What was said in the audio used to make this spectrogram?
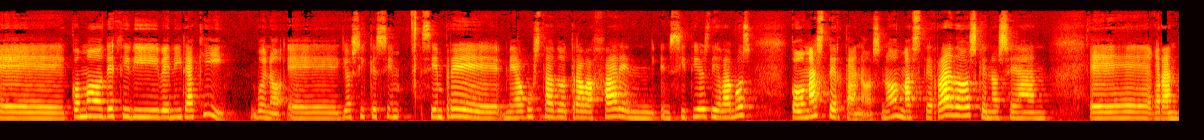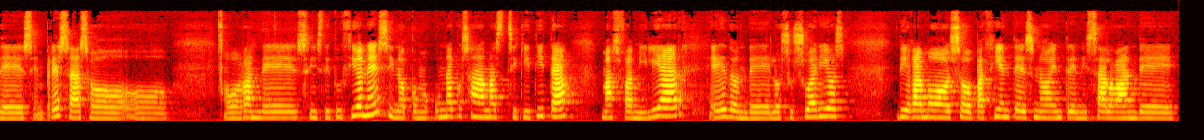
eh, ¿Cómo decidí venir aquí? Bueno, eh, yo sí que siempre me ha gustado trabajar en, sitios, digamos, como más cercanos, ¿no? Más cerrados, que no sean eh, grandes empresas o, grandes instituciones, sino como una cosa más chiquitita, más familiar, donde los usuarios digamos, o pacientes no entren y salgan de,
